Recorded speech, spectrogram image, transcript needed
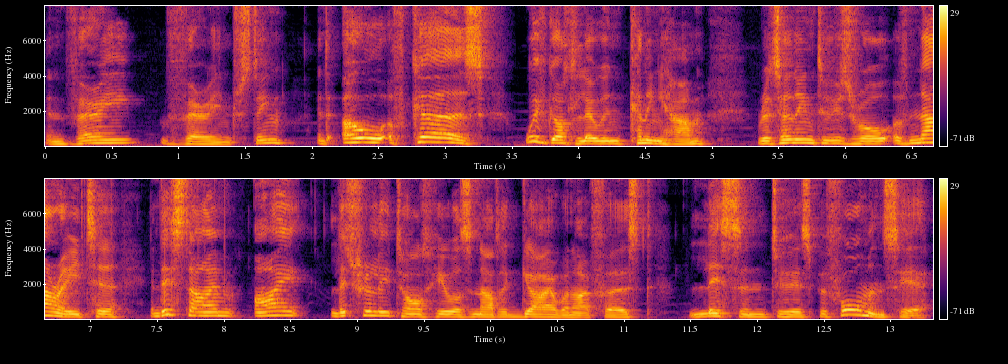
and very, very interesting. And oh, of course, we've got Logan Cunningham returning to his role of narrator, and this time I literally thought he was another guy when I first listened to his performance here,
